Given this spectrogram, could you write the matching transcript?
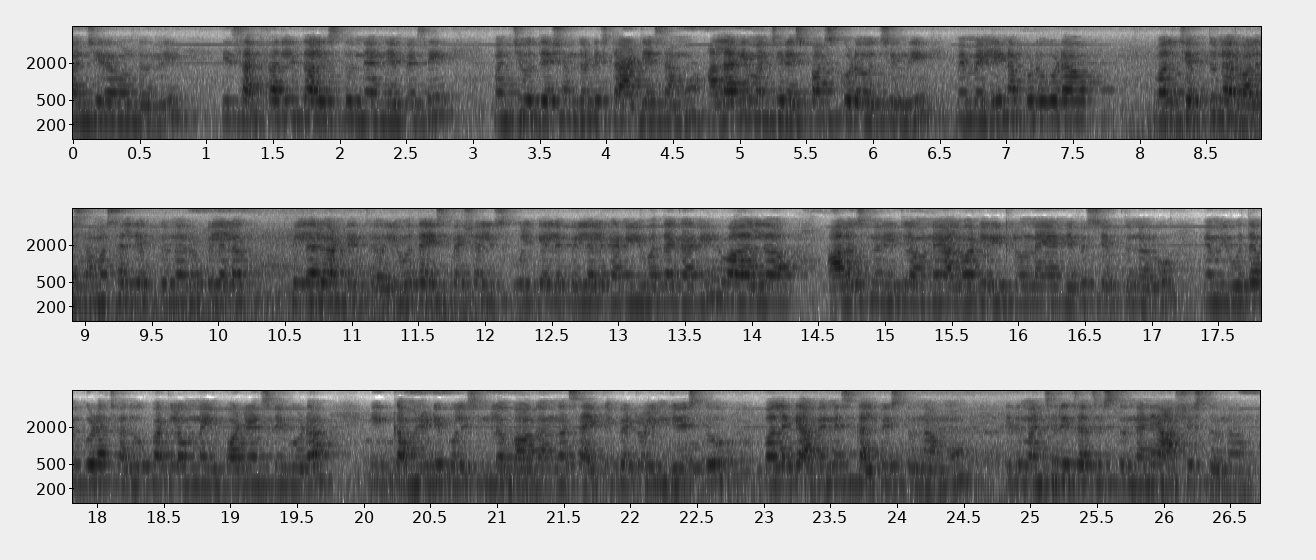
మంచిగా ఉంటుంది. ఇది సత్ఫలితాలు ఇస్తుంది అని చెప్పేసి మంచి ఉద్దేశంతో స్టార్ట్ చేసాము అలాగే మంచి రెస్పాన్స్ కూడా వచ్చింది. మేము వెళ్ళినప్పుడు కూడా వాళ్ళు చెప్తున్నారు వాళ్ళ సమస్యలు చెప్తున్నారు. పిల్లల పిల్లలు అంటే యువత ఎస్పెషల్లీ స్కూల్కి వెళ్ళే పిల్లలు కానీ యువత కానీ వాళ్ళ ఆలోచనలు ఇట్లా ఉన్నాయి అలవాట్లు ఇట్లా ఉన్నాయి అని చెప్పేసి చెప్తున్నారు. మేము యువతకు కూడా చదువు పట్ల ఉన్న ఇంపార్టెన్స్ని కూడా ఈ కమ్యూనిటీ పోలీసింగ్లో భాగంగా సైకిల్ పెట్రోలింగ్ చేస్తూ వాళ్ళకి అవేర్నెస్ కల్పిస్తున్నాము. ఇది మంచి రిజల్ట్స్ ఇస్తుందని ఆశిస్తున్నాను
